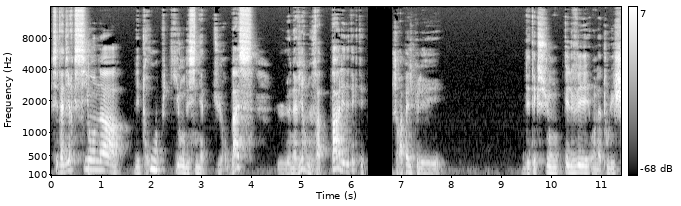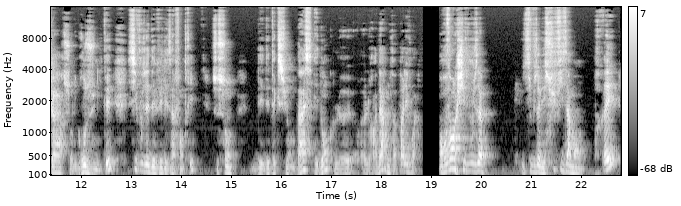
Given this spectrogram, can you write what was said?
C'est-à-dire que si on a des troupes qui ont des signatures basses, le navire ne va pas les détecter. Je rappelle que les détections élevées, on a tous les chars sur les grosses unités. Si vous avez des infanteries, ce sont des détections basses et donc le, radar ne va pas les voir. En revanche, si vous, si vous allez suffisamment près,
